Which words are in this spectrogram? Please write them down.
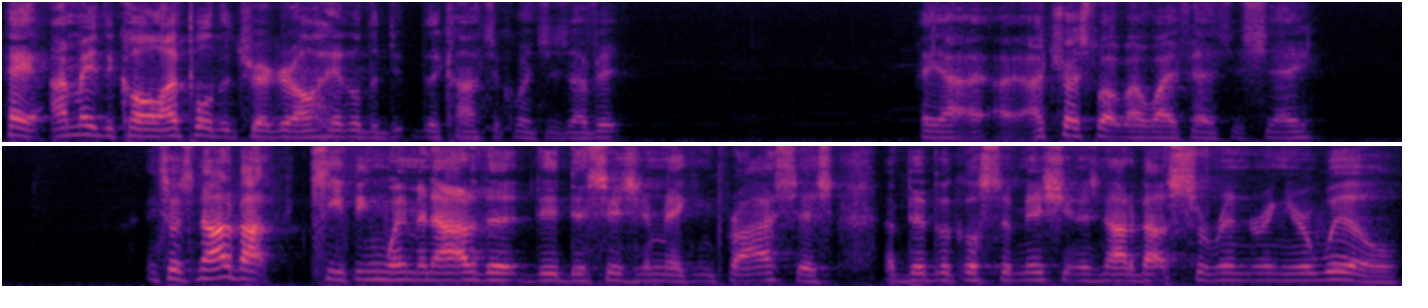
hey, I made the call. I pulled the trigger. I'll handle the, the consequences of it. Hey, I, I trust what my wife has to say. And so it's not about keeping women out of the, the decision-making process. A biblical submission is not about surrendering your will.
